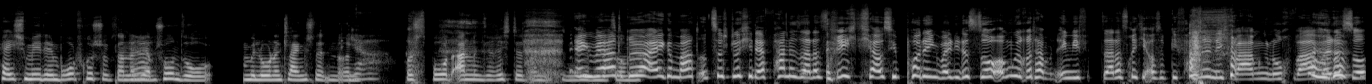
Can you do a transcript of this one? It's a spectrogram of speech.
Hey, schmier den Brotfrühstück, sondern Ja. die haben schon so Melonen klein geschnitten und ja, frisches Brot angerichtet und Irgendwer hat so Rührei gemacht und zwischendurch in der Pfanne sah das richtig aus wie Pudding, weil die das so umgerührt haben und irgendwie sah das richtig aus, als ob die Pfanne nicht warm genug war, weil das so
